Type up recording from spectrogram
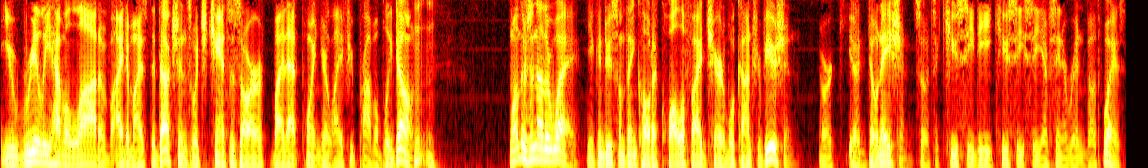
you really have a lot of itemized deductions, which chances are by that point in your life you probably don't. Mm-mm. Well, there's another way. You can do something called a qualified charitable contribution or a donation. So it's a QCD, QCC. I've seen it written both ways.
